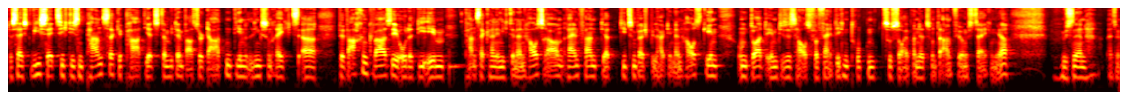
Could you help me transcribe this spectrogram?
Das heißt, wie setze ich diesen Panzer gepaart jetzt mit ein paar Soldaten, die ihn links und rechts äh, bewachen quasi oder die eben, Panzer kann ja nicht in ein Haus reinfahren, der, die zum Beispiel halt in ein Haus gehen, um dort eben dieses Haus vor feindlichen Truppen zu säubern, jetzt unter Anführungszeichen. Ja müssen einen, also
